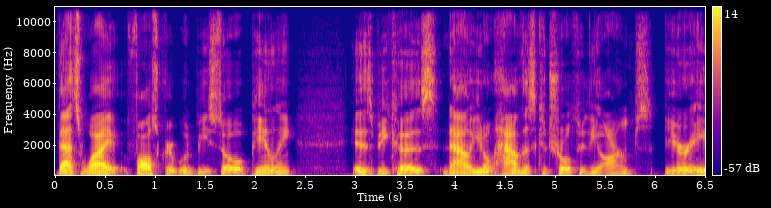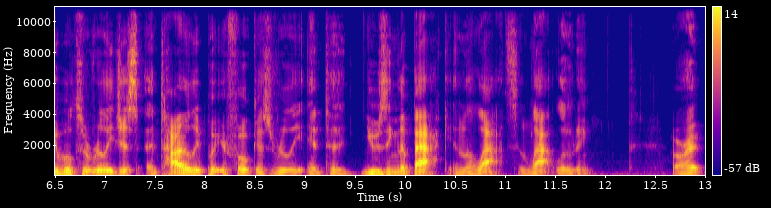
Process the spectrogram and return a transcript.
that's why false grip would be so appealing is because now you don't have this control through the arms. You're able to really just entirely put your focus really into using the back and the lats and lat loading all right.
